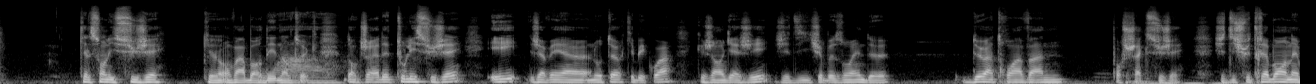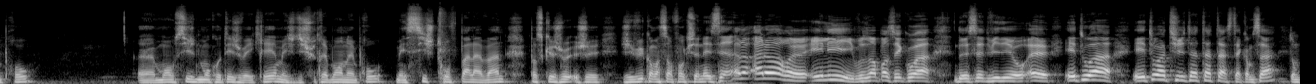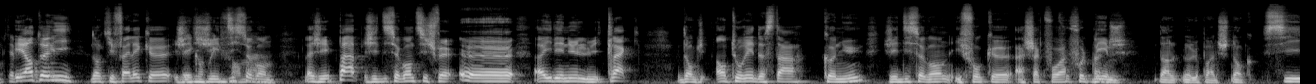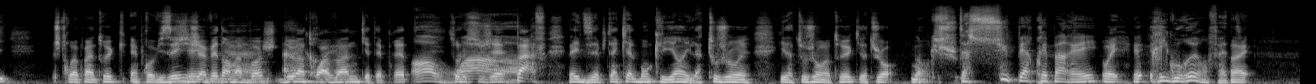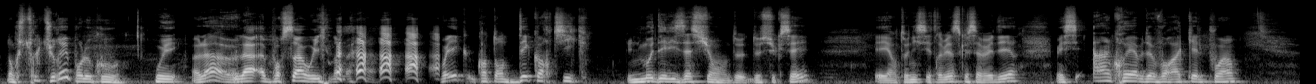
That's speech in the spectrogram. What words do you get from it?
Quels sont les sujets qu'on va aborder dans le truc? Donc, je regardais tous les sujets et j'avais un auteur québécois que j'ai engagé. J'ai dit, j'ai besoin de deux à trois vannes pour chaque sujet. J'ai dit, je suis très bon en impro. Euh, moi aussi, de mon côté, je vais écrire, mais je dis, je suis très bon en impro. Mais si je trouve pas la vanne, parce que je, j'ai vu comment ça fonctionnait. C'est, alors, alors euh, Ellie, vous en pensez quoi de cette vidéo? Euh, Et toi Et toi, tu ta, ta, ta. C'était comme ça? Donc, Et compris- Anthony. Donc, il fallait que j'ai J'avais compris j'ai le 10 format. secondes. Là, j'ai pap, j'ai 10 secondes. Si je fais euh, ah, il est nul, lui, clac. Donc, entouré de stars connues, j'ai 10 secondes. Il faut que à chaque fois, Faut- faut le bim, punch. dans le, le punch. Donc, si je trouvais pas un truc improvisé, j'avais dans ma poche deux à trois vannes qui étaient prêtes Oh, sur wow. le sujet. Paf. Là, il disait putain quel bon client. Il a toujours, il a toujours un truc. Il a toujours. Donc, je- T'as super préparé, oui, et rigoureux en fait. ouais, Donc structuré pour le coup. oui. Là, euh, Là, pour ça, oui. vous voyez, quand on décortique une modélisation de, de succès, et Anthony sait très bien ce que ça veut dire, mais c'est incroyable de voir à quel point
